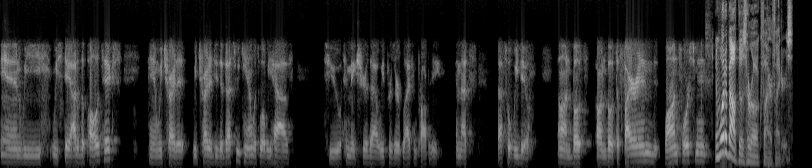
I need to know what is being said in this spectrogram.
and we we stay out of the politics and we try to we try to do the best we can with what we have to to make sure that we preserve life and property. And that's that's what we do on both on both the fire end, law enforcement. And what about those heroic firefighters?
